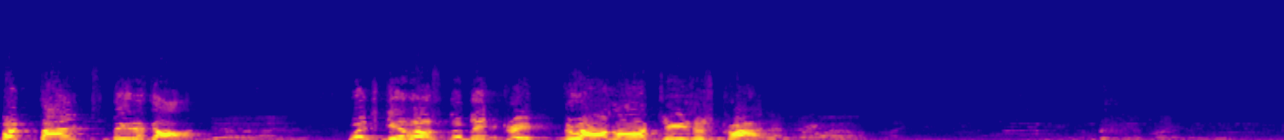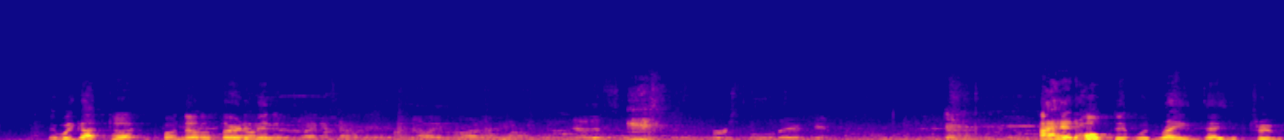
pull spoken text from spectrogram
But thanks be to God, which give us the victory through our Lord Jesus Christ. Have we got time for another 30 minutes? I had hoped it would rain, tell you the truth.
